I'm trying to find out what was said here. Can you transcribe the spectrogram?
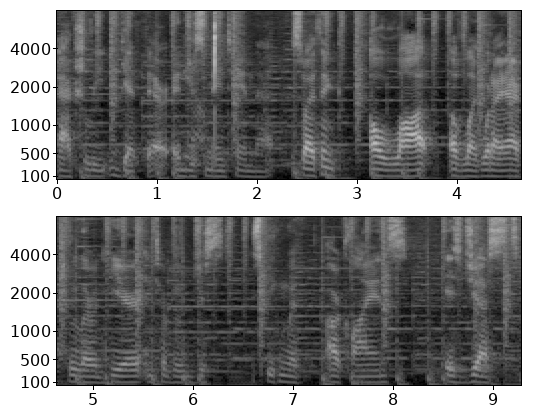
actually get there and just maintain that. So I think a lot of like what I actually learned here in terms of just speaking with our clients is just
